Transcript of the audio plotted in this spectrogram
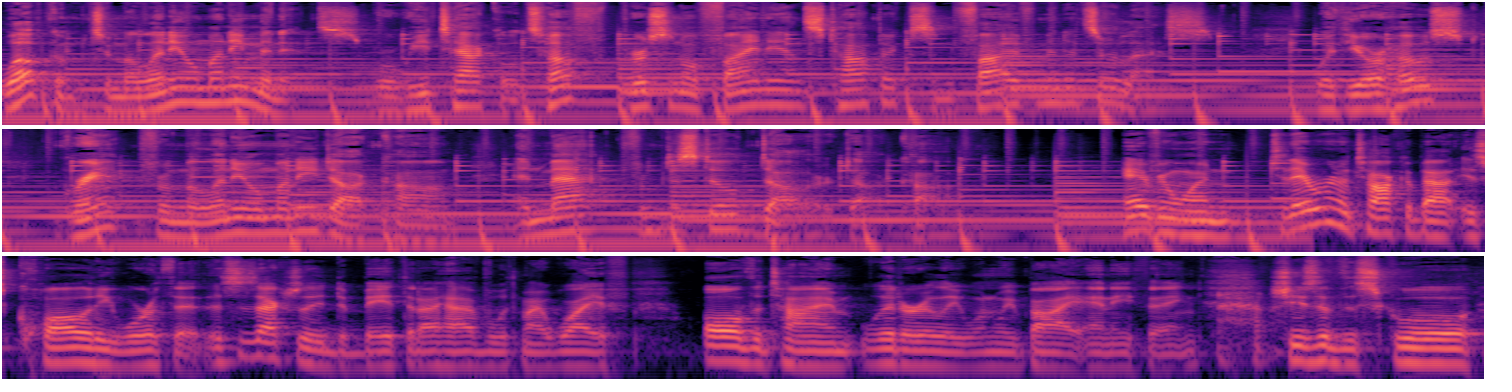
Welcome to Millennial Money Minutes, where we tackle tough personal finance topics in five minutes or less. With your host, Grant from MillennialMoney.com and Matt from DistilledDollar.com. Hey everyone, today we're going to talk about is quality worth it? This is actually a debate that I have with my wife all the time, literally, when we buy anything. She's of the school,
